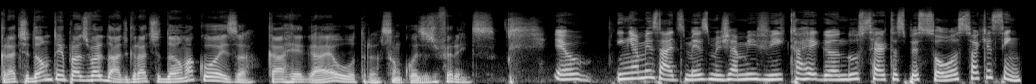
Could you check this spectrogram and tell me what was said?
Gratidão não tem prazo de validade. Gratidão é uma coisa, carregar é outra. São coisas diferentes. Eu em amizades mesmo, já me vi carregando certas pessoas. Só que assim,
